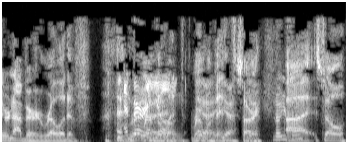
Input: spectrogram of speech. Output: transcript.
they're not very relative And very relevant. young. Relevant, Yeah, yeah, sorry. yeah. No, uh, so.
